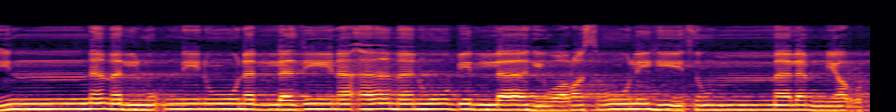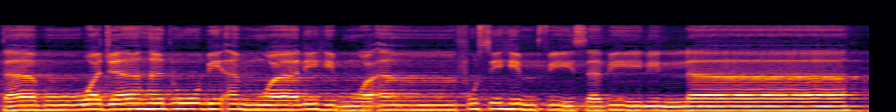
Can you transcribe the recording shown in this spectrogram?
إنما المؤمنون الذين آمنوا بالله ورسوله ثم لم يرتابوا وجاهدوا بأموالهم وأنفسهم في سبيل الله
